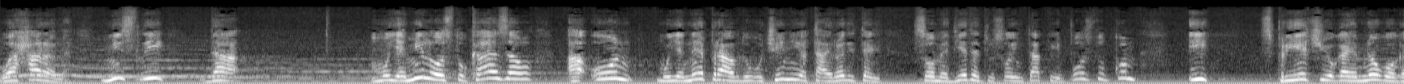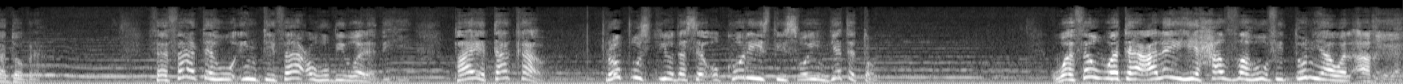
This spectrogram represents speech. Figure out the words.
وَحَرَمَ misli da mu je milost ukazao a on mu je nepravdu učinio taj roditelj svome djetetu svojim takvim postupkom i spriječio ga je mnogoga dobra. Fafatehu intifa'uhu bi waladihi. Pa je takav propustio da se okoristi svojim djetetom. Wa fawwata alayhi hadhahu fi dunya wal akhirah.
